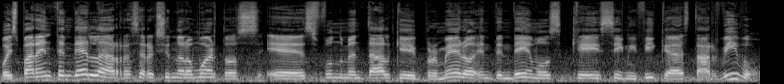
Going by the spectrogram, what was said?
Pues para entender la resurrección de los muertos es fundamental que primero entendemos qué significa estar vivo.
